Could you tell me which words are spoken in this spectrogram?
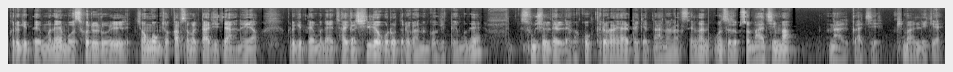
그렇기 때문에 뭐 서류를 전공 적합성을 따지지 않아요. 그렇기 때문에 자기가 실력으로 들어가는 거기 때문에 숭실대를 내가 꼭 들어가야 되겠다는 학생은 원서 접수 마지막 날까지 피말리게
